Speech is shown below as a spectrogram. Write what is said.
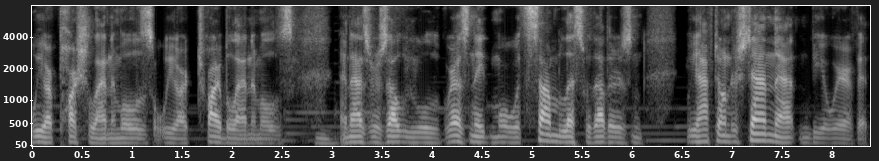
we are partial animals, we are tribal animals, mm. and as a result, we will resonate more with some, less with others, and we have to understand that and be aware of it.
